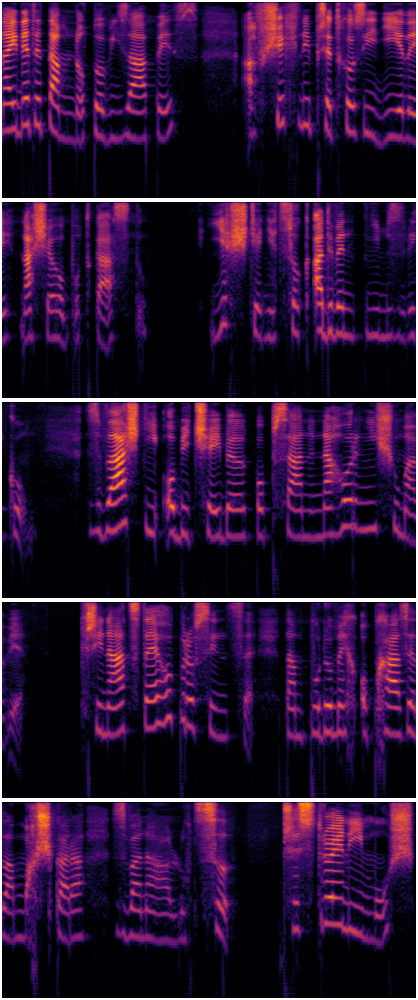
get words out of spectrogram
Najdete tam notový zápis a všechny předchozí díly našeho podcastu. Ještě něco k adventním zvykům. Zvláštní obyčej byl popsán na Horní Šumavě. 13. prosince tam po domech obcházela maškara zvaná Lucl. Přestrojený muž,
